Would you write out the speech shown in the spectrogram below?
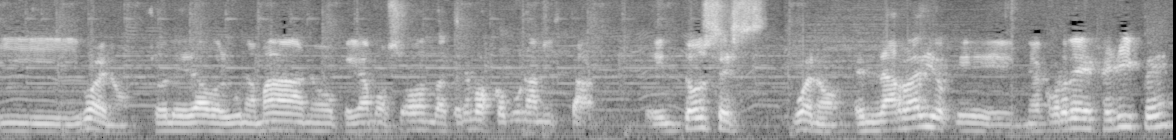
y bueno, yo le he dado alguna mano, pegamos onda, tenemos como una amistad. Entonces, bueno, en la radio que me acordé de Felipe,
